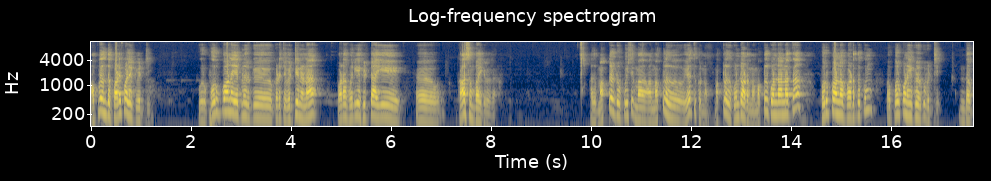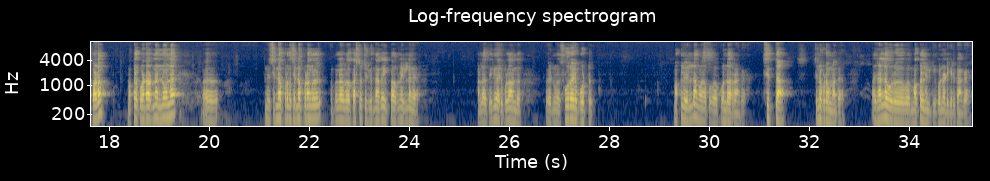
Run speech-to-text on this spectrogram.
அப்போ இந்த படைப்பாளிக்கு வெற்றி. ஒரு பொறுப்பான இயக்குனருக்கு கிடைச்ச வெற்றி என்னென்னா படம் பெரிய ஹிட் ஆகி காசு சம்பாதிக்கிறது அது மக்கள்கிட்ட போய் ம- மக்கள் அது ஏற்றுக்கணும் மக்கள் அது கொண்டாடணும். மக்கள் கொண்டாடினா தான் பொறுப்பான படத்துக்கும் பொறுப்பான இயக்குனருக்கும் வெற்றி. இந்த படம் மக்கள் கொண்டாடணும். இன்னொன்று இந்த சின்ன படங்கள் சின்ன படங்கள் இப்போல்லாம் கஷ்டம் சொல்லியிருந்தாங்க இப்போ அப்படிலாம் இல்லைங்க. நல்லா தெளிவாக இருக்கலாம் அந்த சூறாரி போட்டு. மக்கள் எல்லாம் கொண்டு வர்றாங்க கொண்டாடுறாங்க. சித்தா சின்ன படம்னாங்க அது நல்ல ஒரு மக்கள் இன்னைக்கு கொண்டாடிக்கிருக்காங்க.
